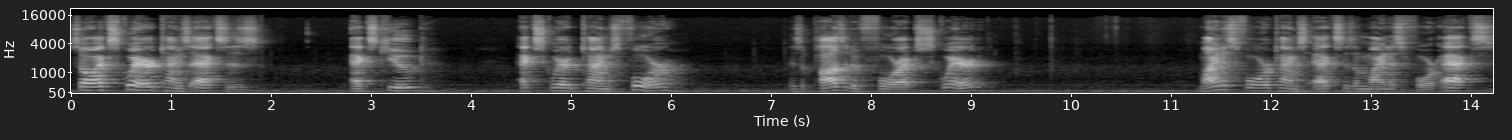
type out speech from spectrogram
So x squared times x is x cubed x squared times 4 is a positive 4x squared. Minus 4 times x is a minus 4x.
